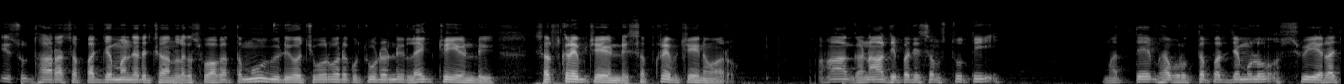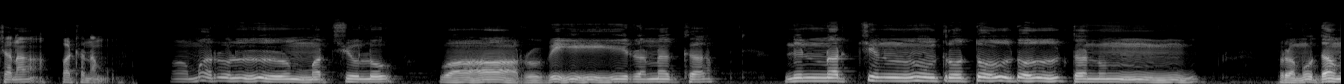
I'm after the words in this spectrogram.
భక్తి సుధారస పద్యమందిర ఛానల్కి స్వాగతము. వీడియో చివరి వరకు చూడండి లైక్ చేయండి సబ్స్క్రైబ్ చేయండి సబ్స్క్రైబ్ చేయని వారు. మహాగణాధిపతి సంస్థుతి మత్తేభ వృత్త పద్యములు స్వీయ రచన పఠనము అమరుల్ మత్స్యులు వారు వీరనక నిన్నర్చింతృతొల్దొల్తను ప్రముదం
